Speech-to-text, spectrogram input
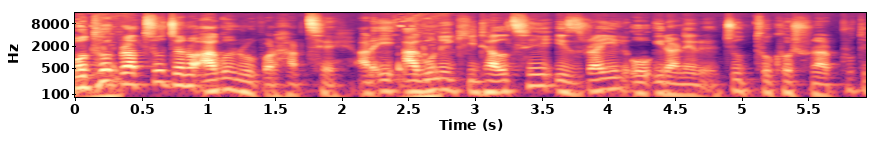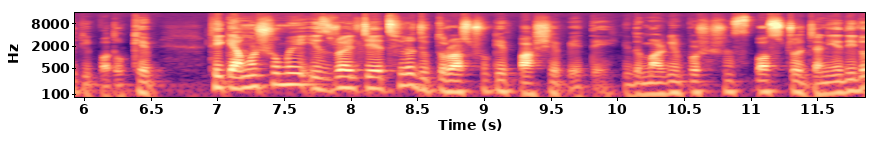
মধ্যপ্রাচ্য যেন আগুনের উপর হাঁটছে, আর এই আগুনে ঘি ঢালছে ইসরায়েল ও ইরানের যুদ্ধ ঘোষণার প্রতিটি পদক্ষেপ। ঠিক এমন সময়ে ইসরায়েল চেয়েছিল যুক্তরাষ্ট্রকে পাশে পেতে, কিন্তু মার্কিন প্রশাসন স্পষ্ট জানিয়ে দিল,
